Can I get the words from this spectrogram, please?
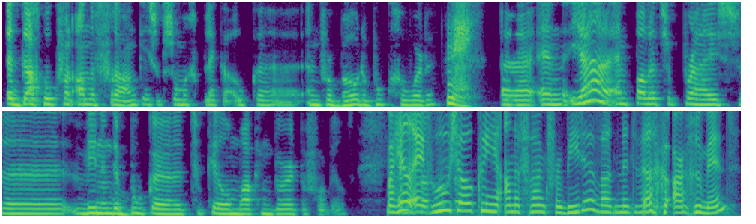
Het dagboek van Anne Frank is op sommige plekken ook uh, een verboden boek geworden. Nee. Uh, en ja, en Pulitzer Prize winnende boeken, To Kill a Mockingbird bijvoorbeeld. Maar heel even, dat, hoezo kun je Anne Frank verbieden? Wat, met welk argument?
